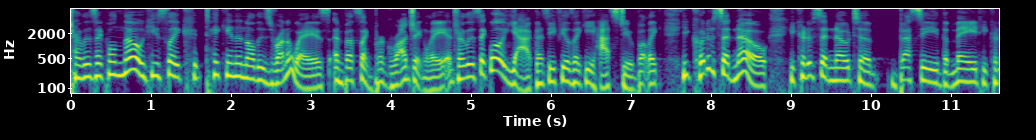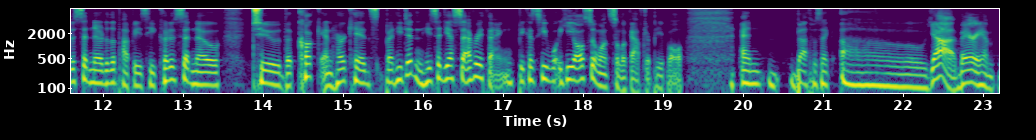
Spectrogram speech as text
Charlie's like, well, no, he's like taking in all these runaways. And Beth's like, begrudgingly. And Charlie's like, well, yeah, because he feels like he has to. But like, he could have said no. He could have said no to Bessie, the maid. He could have said no to the puppies. He could have said no to the cook and her kids. But he didn't. He said yes to everything because he, he also wants to look after people. And Beth was like, oh, yeah, marry him.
